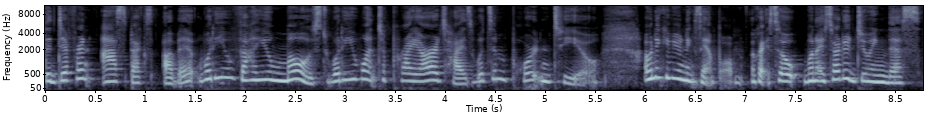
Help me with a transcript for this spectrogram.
the different aspects of it, what do you value most? What do you want to prioritize? What's important to you? I want to give you an example. Okay. So when I started doing this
